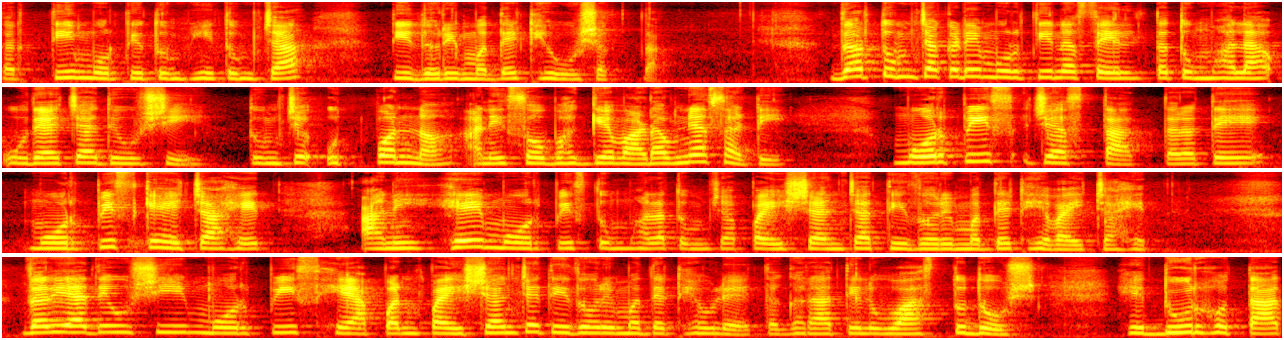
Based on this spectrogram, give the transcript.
तर ती मूर्ती तुम्ही तुमच्या तिजोरीमध्ये ठेवू शकता. जर तुमच्याकडे मूर्ती नसेल तर तुम्हाला उद्याच्या दिवशी तुमचे उत्पन्न आणि सौभाग्य वाढवण्यासाठी मोरपीस जे असतात तर ते मोरपीस घ्यायचे आहेत आणि हे मोरपीस तुम्हाला तुमच्या पैशांच्या तिजोरीमध्ये ठेवायचे आहेत. जर या दिवशी मोरपीस हे आपण पैशांच्या तिजोरीमध्ये ठेवले तर घरातील वास्तुदोष हे दूर होतात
